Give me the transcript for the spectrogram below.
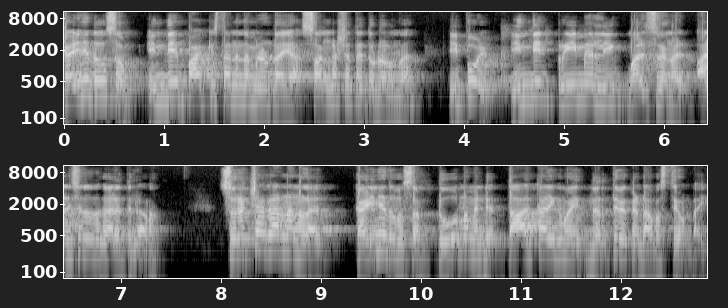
കഴിഞ്ഞ ദിവസം ഇന്ത്യൻ പാകിസ്ഥാനും തമ്മിലുണ്ടായ സംഘർഷത്തെ തുടർന്ന് ഇപ്പോൾ ഇന്ത്യൻ പ്രീമിയർ ലീഗ് മത്സരങ്ങൾ അനിശ്ചിത കാലത്തിലാണ് സുരക്ഷാ കാരണങ്ങളാൽ കഴിഞ്ഞ ദിവസം ടൂർണമെന്റ് താൽക്കാലികമായി നിർത്തിവെക്കേണ്ട അവസ്ഥയുണ്ടായി.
